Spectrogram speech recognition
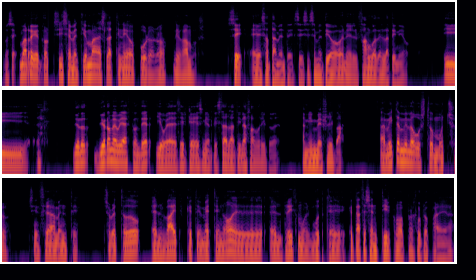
No sé, más reggaetón. Sí, se metió más latineo puro, ¿no? Digamos. Sí, exactamente. Sí, sí, se metió en el fango del latineo. Y yo no, yo no me voy a esconder y voy a decir que es mi artista latina favorito. ¿eh? A mí me flipa. A mí también me gustó mucho, sinceramente. Sobre todo el vibe que te mete, ¿no? El, el ritmo, el mood que, que te hace sentir, como por ejemplo para,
